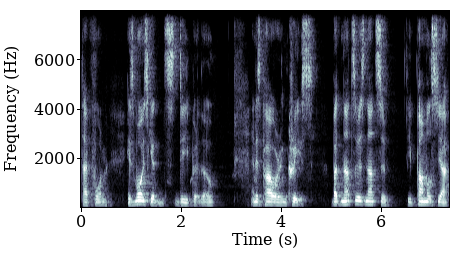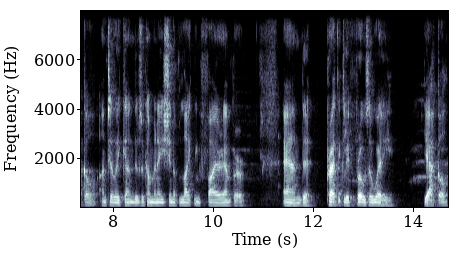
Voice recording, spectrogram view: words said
type form. His voice gets deeper though, and his power increase. But Natsu is Natsu. He pummels Jackal until he can do a combination of Lightning Fire Emperor and uh, practically throws away Jackal.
